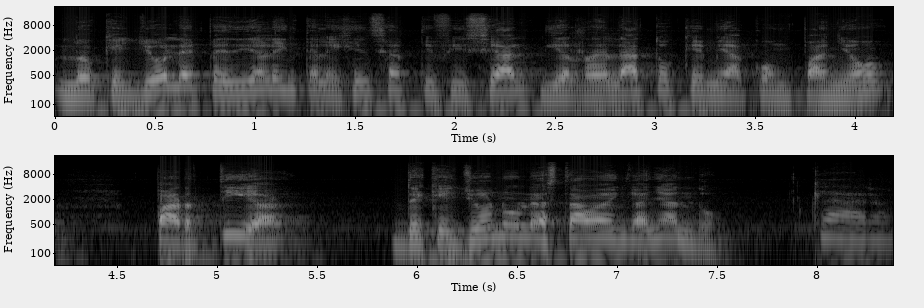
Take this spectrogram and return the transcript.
lo que yo le pedí a la inteligencia artificial y el relato que me acompañó partía de que yo no la estaba engañando. Claro.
